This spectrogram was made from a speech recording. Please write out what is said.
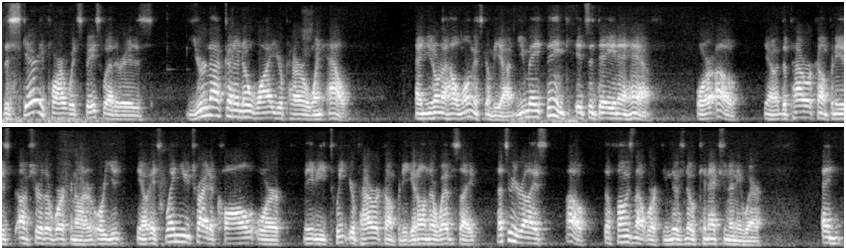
The scary part with space weather is you're not going to know why your power went out. And you don't know how long it's going to be out. You may think it's a day and a half. Or, oh, you know, the power company is, I'm sure they're working on it. Or, you, you know, it's when you try to call or maybe tweet your power company, get on their website. That's when you realize, oh, the phone's not working. There's no connection anywhere. And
